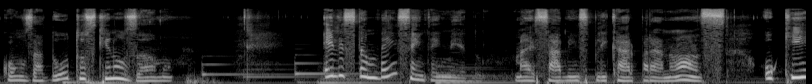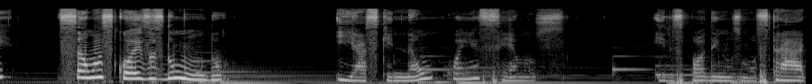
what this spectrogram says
com os adultos que nos amam. Eles também sentem medo, mas sabem explicar para nós o que são as coisas do mundo e as que não conhecemos. Eles podem nos mostrar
